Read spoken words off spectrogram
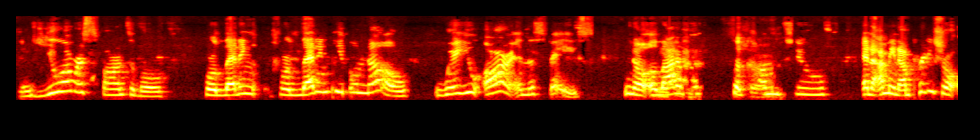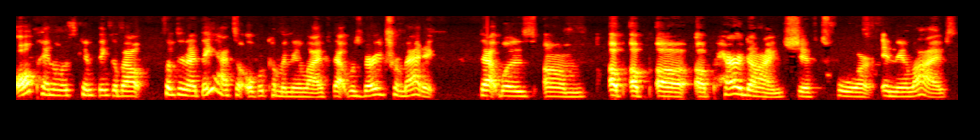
things. You are responsible for letting for letting people know where you are in the space. You know, a lot of us succumb to and I mean I'm pretty sure all panelists can think about something that they had to overcome in their life that was very traumatic, that was um a a, a, a paradigm shift for in their lives.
